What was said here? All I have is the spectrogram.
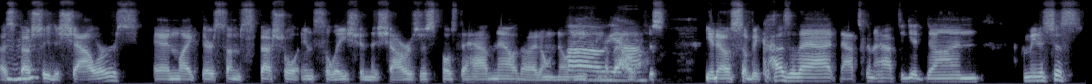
especially the showers. And like, there's some special insulation the showers are supposed to have now that I don't know anything Oh, about. yeah. Just you know, so because of that, that's gonna have to get done. I mean, it's just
